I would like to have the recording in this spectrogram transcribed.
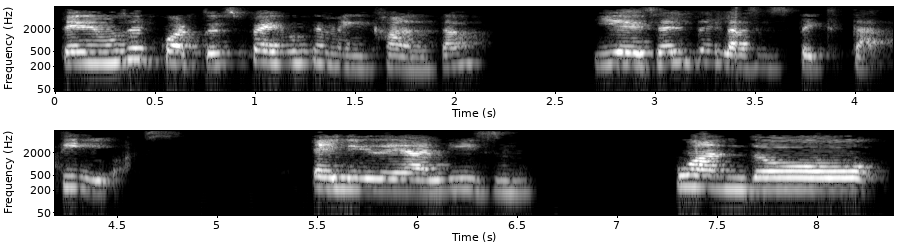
Tenemos el cuarto espejo que me encanta y es el de las expectativas, el idealismo. Cuando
